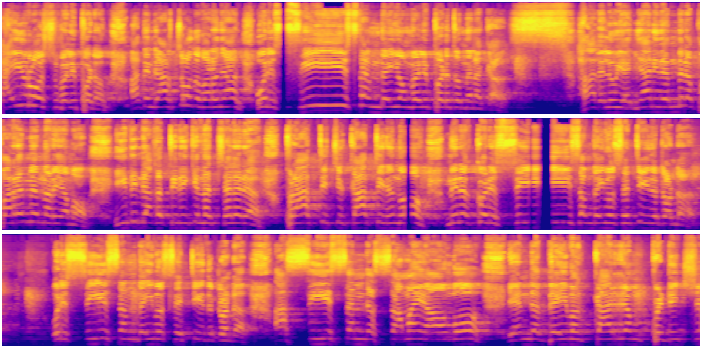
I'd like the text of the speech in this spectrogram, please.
കൈറോസ് വെളിപ്പെടും. അതിന്റെ അർത്ഥം എന്ന് പറഞ്ഞാൽ ഒരു സീസൺ ദൈവം വെളിപ്പെടുത്തും നിനക്ക്. ഹാലലൂയ ഞാൻ ഇത് എന്തിനാ പറയുന്നതെന്നറിയാമോ? ഇതിന്റെ അകത്തിരിക്കുന്ന ചിലര് പ്രാർത്ഥിച്ച് കാത്തിരുന്നു. നിനക്കൊരു സീസൺ ദൈവം സെറ്റ് ചെയ്തിട്ടുണ്ട്. ഒരു സീസൺ ദൈവം സെറ്റ് ചെയ്തിട്ടുണ്ട്. ആ സീസന്റെ സമയമാകുമ്പോ എന്റെ ദൈവം കരം പിടിച്ച്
